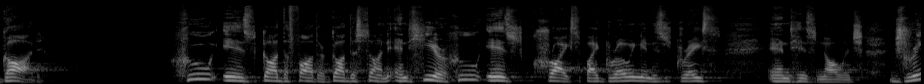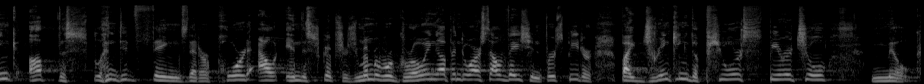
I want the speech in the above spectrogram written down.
God. Who is God the Father, God the Son, and here, who is Christ by growing in his grace and his knowledge. Drink up the splendid things that are poured out in the scriptures. Remember, we're growing up into our salvation, First Peter, by drinking the pure spiritual milk.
